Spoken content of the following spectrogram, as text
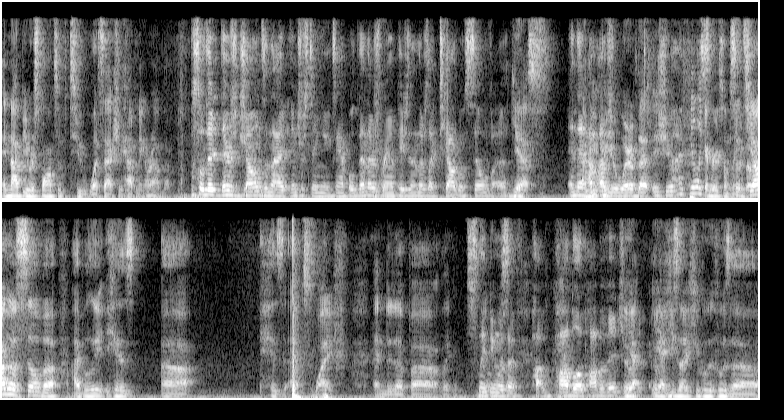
and not be responsive to what's actually happening around them. So there, there's Jones in that interesting example. Then there's Yeah. Rampage. Then there's like Thiago Silva. Yes. And then Are I'm, you, I'm are you aware of that issue? I feel like I heard something So about Thiago that. Silva, I believe his uh, his ex-wife ended up uh, like sleeping with a pa- Pablo Popovitch. Or, yeah or- yeah he's like he, who who's a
